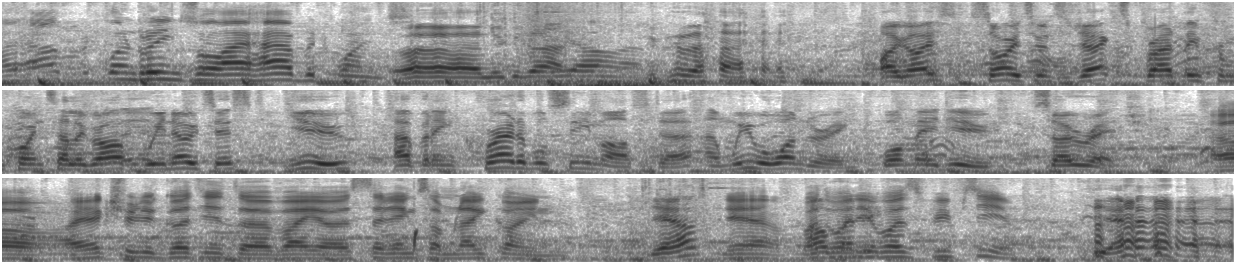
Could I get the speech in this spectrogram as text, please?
I have Bitcoin ring, so I have Bitcoins. Uh, look at that. Yeah, man. Look at that. Hi guys, sorry to interject. Bradley from Cointelegraph. We noticed you have an incredible Seamaster and we were wondering what made you so rich. Uh, I actually got it uh, by uh, selling some Litecoin. Yeah? Yeah, but How when many? it was 50. Yeah.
